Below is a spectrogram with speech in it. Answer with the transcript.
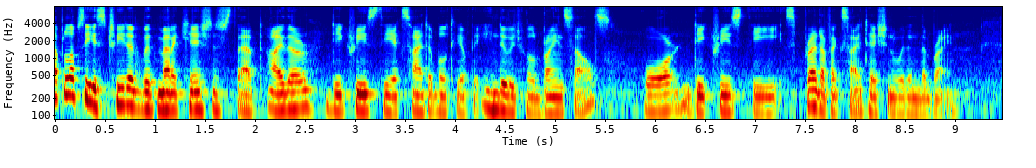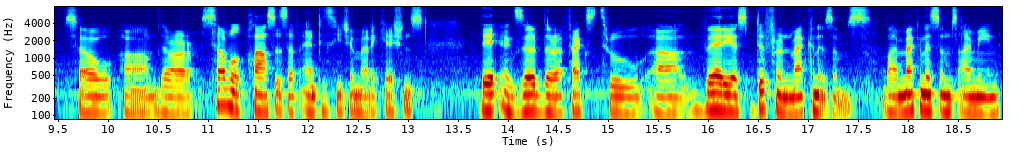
Epilepsy is treated with medications that either decrease the excitability of the individual brain cells or decrease the spread of excitation within the brain. So um, there are several classes of anti-seizure medications. They exert their effects through uh, various different mechanisms. By mechanisms, I mean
